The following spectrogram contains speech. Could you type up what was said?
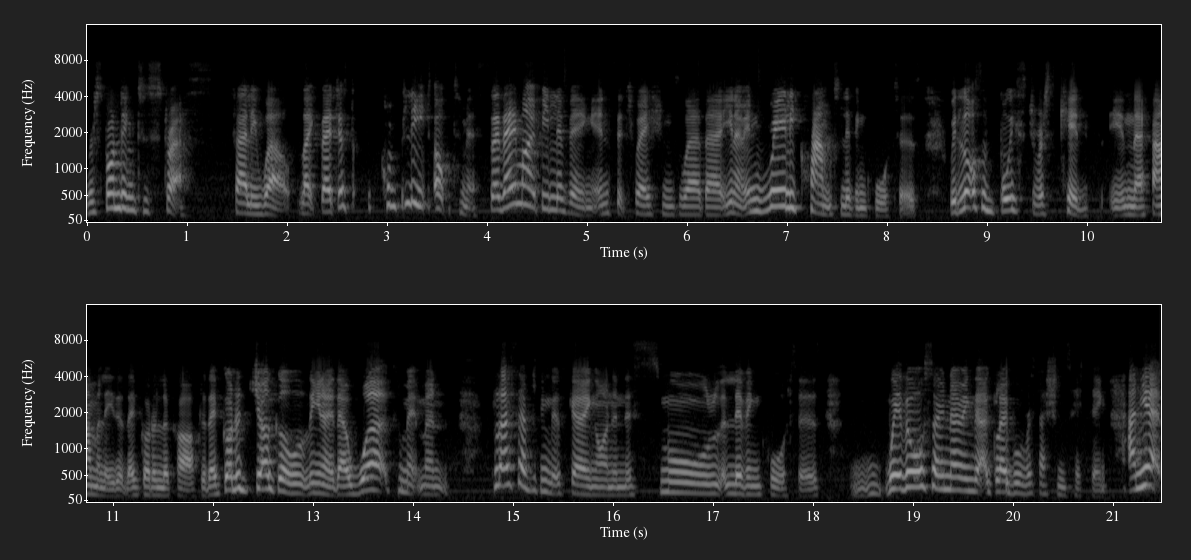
responding to stress fairly well. Like they're just complete optimists. So they might be living in situations where they're, you know, in really cramped living quarters with lots of boisterous kids in their family that they've got to look after. They've got to juggle, you know, their work commitments plus everything that's going on in this small living quarters, with also knowing that a global recession's hitting. And yet,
